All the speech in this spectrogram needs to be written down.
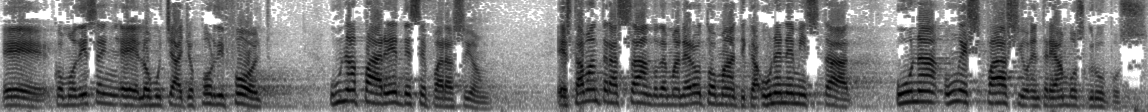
eh, como dicen eh, los muchachos, por default, una pared de separación. Estaban trazando de manera automática una enemistad, una, un espacio entre ambos grupos.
